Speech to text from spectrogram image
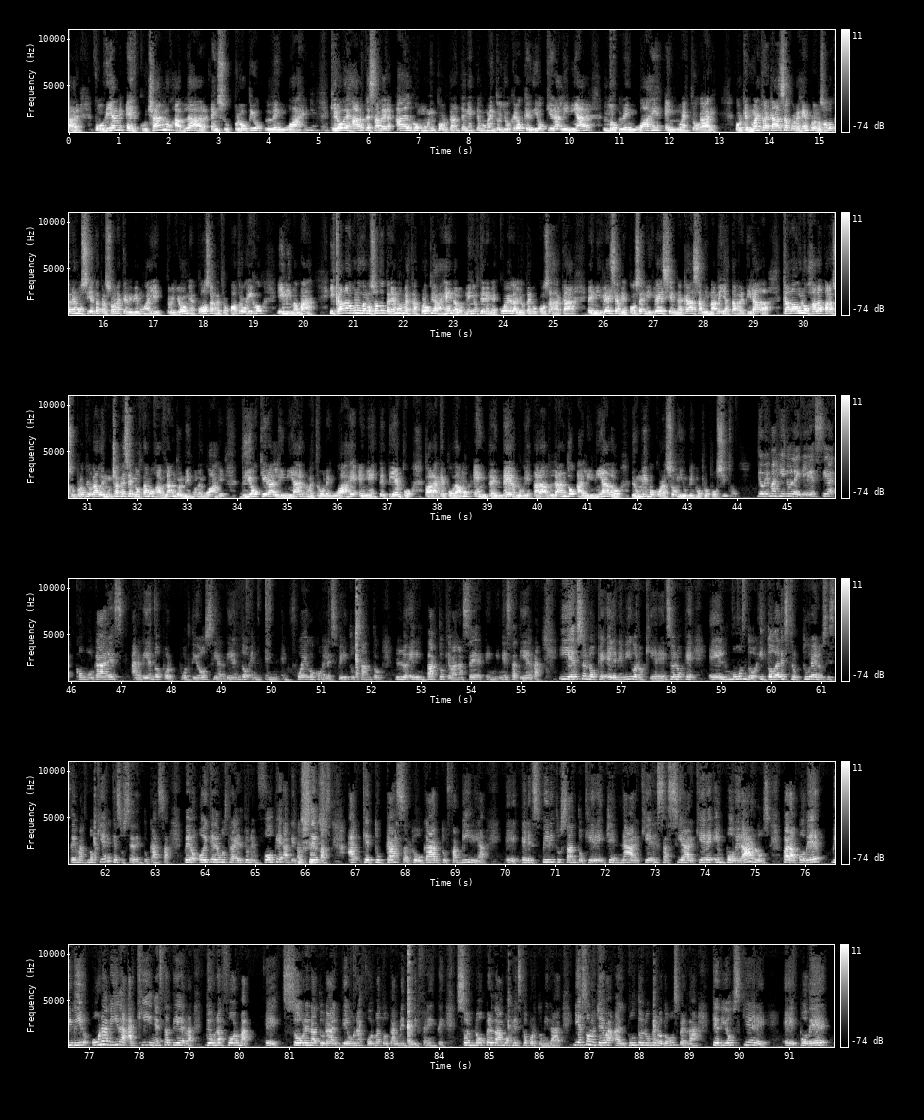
podían escucharlos hablar en su propio lenguaje. Quiero dejarte saber algo muy importante en este momento. Yo creo que Dios quiere alinear los lenguajes en nuestro hogar. Porque en nuestra casa, por ejemplo, nosotros tenemos siete personas que vivimos allí. Yo, mi esposa, nuestros cuatro hijos y mi mamá. Y cada uno de nosotros tenemos nuestras propias agendas. Los niños tienen escuela, yo tengo cosas acá en mi iglesia, mi esposa en mi iglesia, en la casa, mi mami ya está retirada. Cada uno jala para su propio lado y muchas veces no estamos hablando el mismo lenguaje. Dios quiere alinear nuestro lenguaje en este tiempo para que podamos entendernos y estar hablando alineado de un mismo corazón y un mismo propósito. Yo me imagino la iglesia con hogares ardiendo por, por Dios y ardiendo en, en, fuego con el Espíritu Santo, el impacto que van a hacer en, en, esta tierra. Y eso es lo que el enemigo no quiere, eso es lo que el mundo y toda la estructura y los sistemas no quiere que suceda en tu casa. Pero hoy queremos traerte un enfoque a que tú sepas a que tu casa, tu hogar, tu familia, eh, el Espíritu Santo quiere llenar, quiere saciar, quiere empoderarlos para poder vivir una vida aquí en esta tierra de una forma eh, sobrenatural de una forma totalmente diferente. So, no perdamos esta oportunidad. Y eso nos lleva al punto número dos, ¿verdad? Que Dios quiere eh, poder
